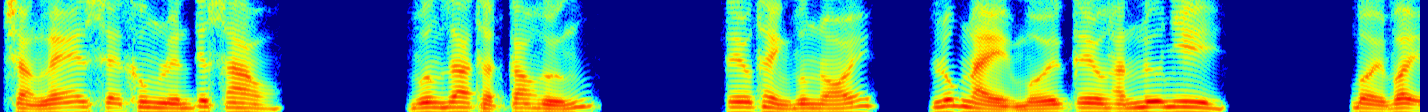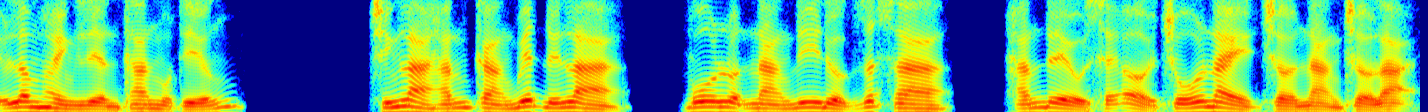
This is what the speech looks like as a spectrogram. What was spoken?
Chẳng lẽ sẽ không luyến tiếp sao? Vương gia thật cao hứng. Tiêu thành vương nói, lúc này mới kêu hắn nữ nhi. Bởi vậy lâm hành liền than một tiếng. Chính là hắn càng biết đến là, vô luận nàng đi được rất xa, hắn đều sẽ ở chỗ này chờ nàng trở lại.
